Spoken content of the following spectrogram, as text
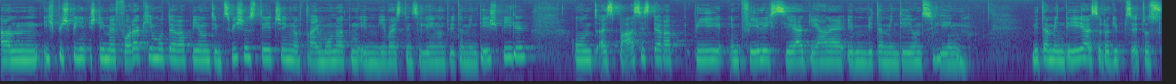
Ähm, ich bestimme vor der Chemotherapie und im Zwischenstaging nach drei Monaten eben jeweils den Selen- und Vitamin D-Spiegel. Und als Basistherapie empfehle ich sehr gerne eben Vitamin D und Selen. Vitamin D, also da gibt es etwas,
